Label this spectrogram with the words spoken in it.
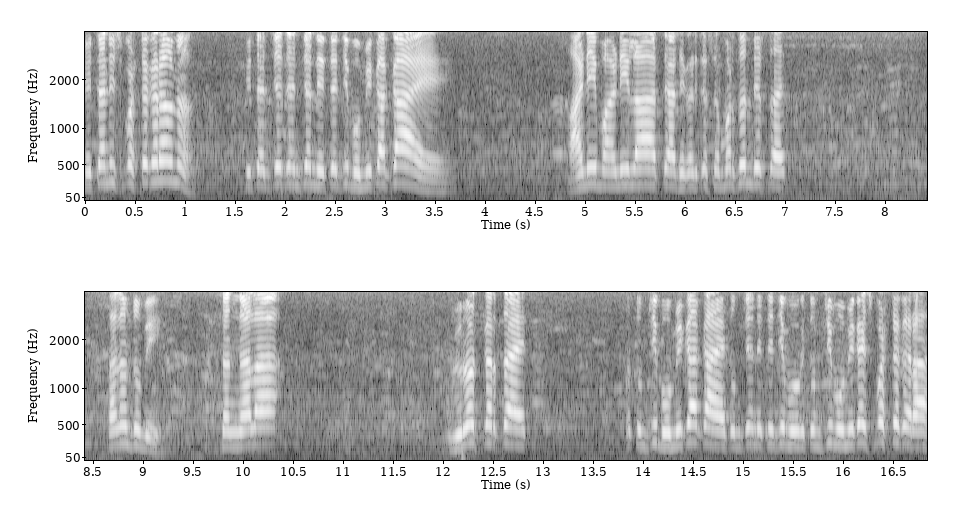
हे त्यांनी स्पष्ट करावं ना की त्यांच्या त्यांच्या नेत्याची भूमिका काय आहे? आणीबाणीला त्या ठिकाणीचं समर्थन देत आहेत. सांगा तुम्ही संघाला विरोध करतायत मग तुमची भूमिका काय तुमच्या नेत्यांची भूमिका तुमची भूमिका स्पष्ट करा.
